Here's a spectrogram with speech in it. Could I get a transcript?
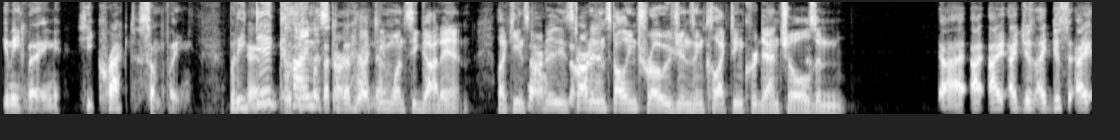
anything. He cracked something. But he And did we'll kind of start bed right hacking once he got in. Like he started, he no. started installing Trojans and collecting credentials and I, I, I just I dis I,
